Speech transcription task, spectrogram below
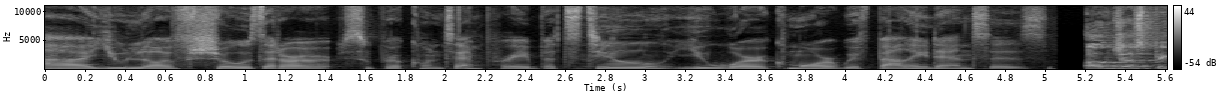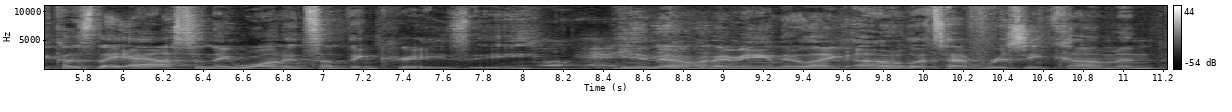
Uh, you love shows that are super contemporary, but still you work more with ballet dances. Oh, just because they asked and they wanted something crazy. Okay. You know what I mean? They're like, oh, let's have Rizzi come and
